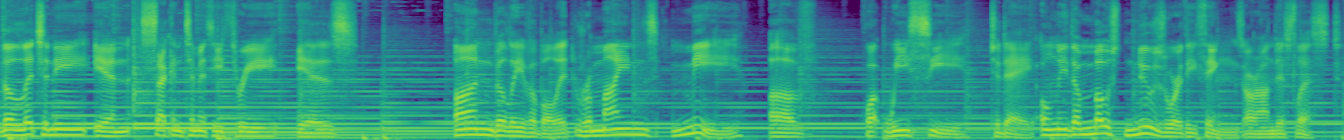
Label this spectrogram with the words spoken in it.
The litany in 2 Timothy 3 is unbelievable. It reminds me of what we see today. Only the most newsworthy things are on this list.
